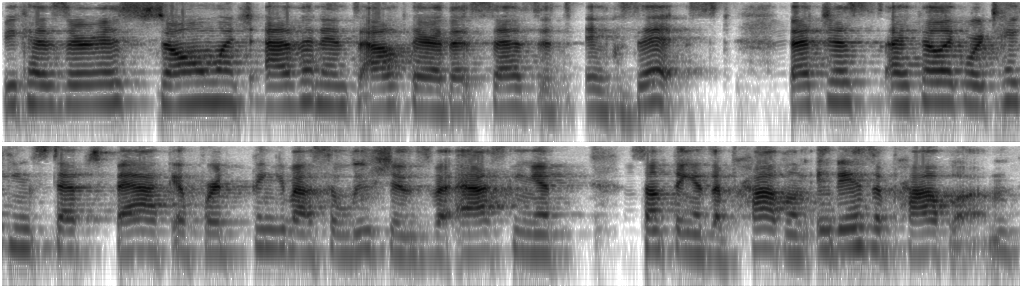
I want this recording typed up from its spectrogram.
because there is so much evidence out there that says it exists. That just i feel like we're taking steps back if we're thinking about solutions but asking if something is a problem. It is a problem.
